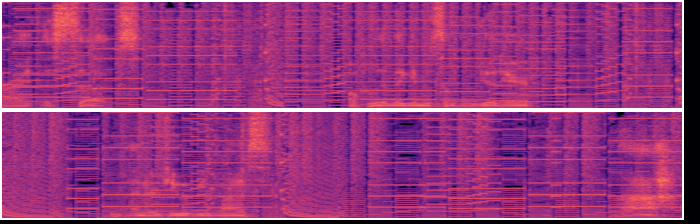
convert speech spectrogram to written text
right. This sucks. Hopefully they give me something good here. Some energy would be nice. Ah.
